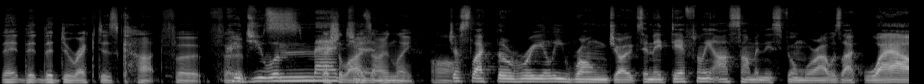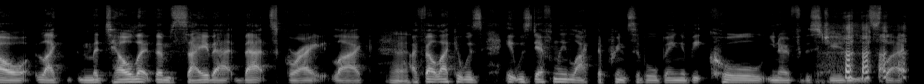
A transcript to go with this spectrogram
The, the the director's cut for for Could you specialized imagine? only. Oh, Just like the really wrong jokes and there definitely are some in this film where I was like wow like Mattel let them say that that's great. Like yeah. I felt like it was it was definitely like the principal being a bit cool, you know, for the students like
